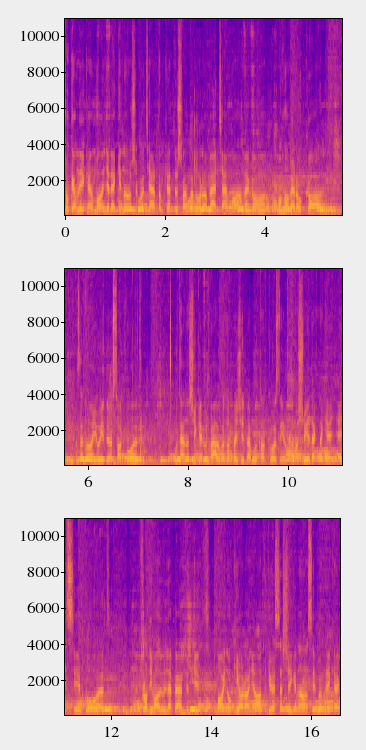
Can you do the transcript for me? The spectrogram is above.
Sok emlékem van, gyerekként nagyon sokat jártam kettős rangadóra a bátyámmal, meg a, a haverokkal, az egy nagyon jó időszak volt. Utána sikerült válogatottba is itt bemutatkozni, rúgtam a svédeknek egy, egy szép gólt, Fradival ünnepeltünk itt bajnoki aranyat, úgy összességem nagyon szép emlékek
